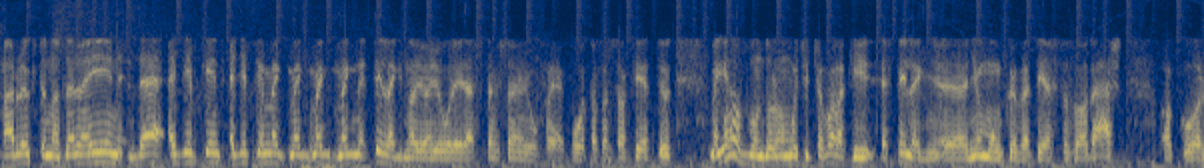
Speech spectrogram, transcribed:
már rögtön az elején, de egyébként, egyébként meg, meg, meg, meg tényleg nagyon jól éreztem, és nagyon jó fejek voltak a szakértők. Meg én azt gondolom, hogy ha valaki ezt tényleg nyomon követi ezt az adást, akkor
